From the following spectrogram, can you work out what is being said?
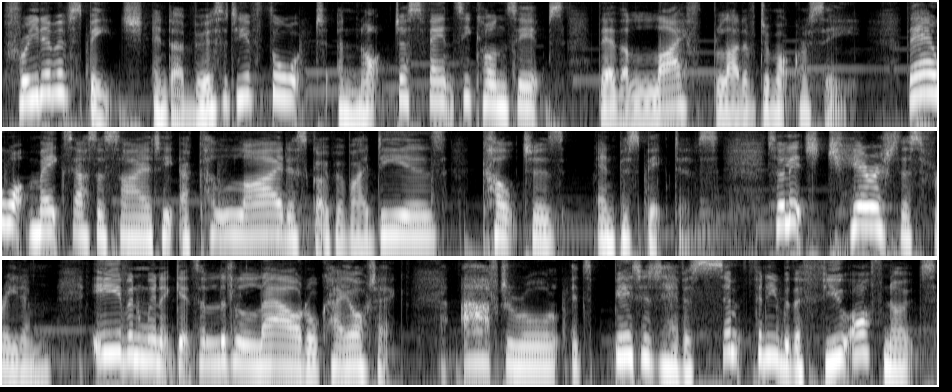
freedom of speech and diversity of thought are not just fancy concepts, they're the lifeblood of democracy. They are what makes our society a kaleidoscope of ideas, cultures, and perspectives. So let's cherish this freedom, even when it gets a little loud or chaotic. After all, it's better to have a symphony with a few off notes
